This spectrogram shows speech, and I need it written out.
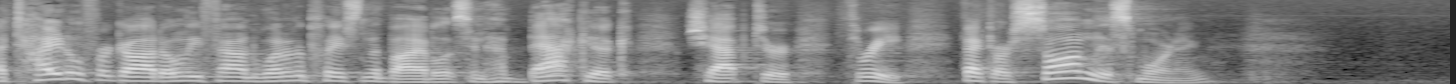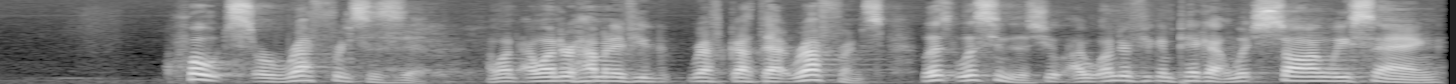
a title for God only found one other place in the Bible. It's in Habakkuk chapter 3. In fact, our song this morning quotes or references it. I wonder how many of you got that reference. Listen to this. I wonder if you can pick out which song we sang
